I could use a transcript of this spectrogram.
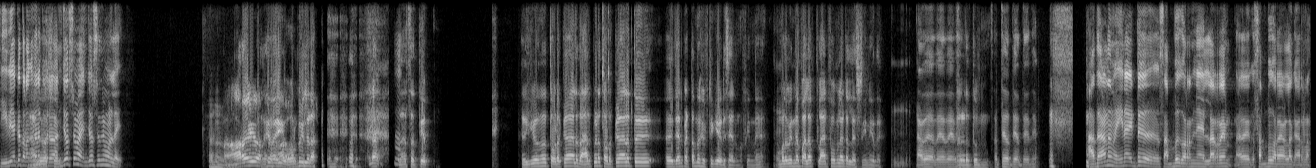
ടി വി ഒക്കെ തുടങ്ങുന്നതിനൊക്കെ ഒരു അഞ്ചു വർഷമായി അഞ്ചു വർഷത്തിന് മുകളിലായി. ഓർമ്മയില്ലടാ. അതാ സത്യം. എനിക്ക് തോന്നുന്നു തുടക്കകാലത്ത് ആർപ്പിയുടെ തുടക്കകാലത്ത് ഞാൻ പെട്ടെന്ന് ഫിഫ്റ്റി കെ അടിച്ചായിരുന്നു. പിന്നെ നമ്മൾ പിന്നെ പല പ്ലാറ്റ്ഫോമിലായിട്ടല്ലേ സ്ട്രീം ചെയ്ത്. അതെ അതെ അതെ. അതെ. പലയിടത്തും. സത്യം സത്യം അതെ അതെ അതാണ് മെയിൻ ആയിട്ട് സബ് കുറഞ്ഞ എല്ലാവരുടെയും സബ് കുറയാനുള്ള കാരണം.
